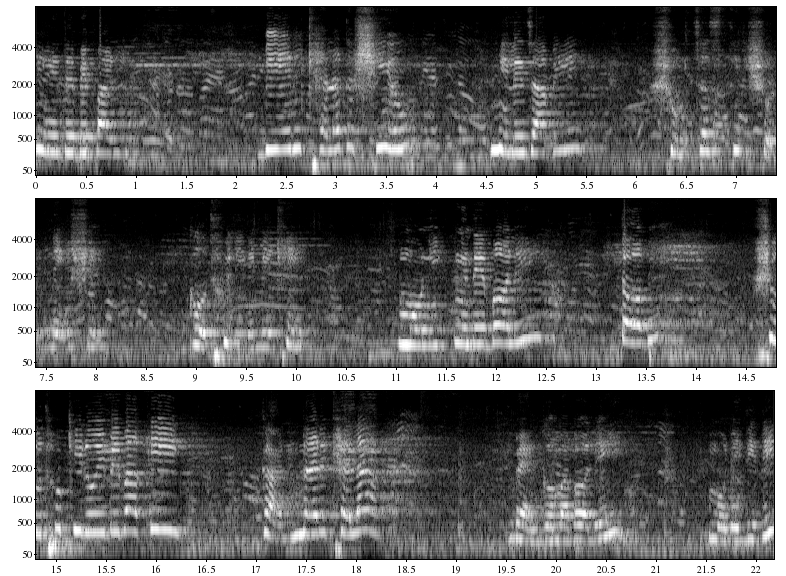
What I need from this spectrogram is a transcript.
নিয়ে দেবে পারি। বিয়ের খেলাটা সেও মিলে যাবে। সূর্যাস্তের শূন্যে এসে গধূলির মেঘে মনি কেঁদে বলে, তবে শুধু কি রইবে বাকি? কান্নার খেলা। ব্যঙ্গমা বলে, মনে দিদি,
